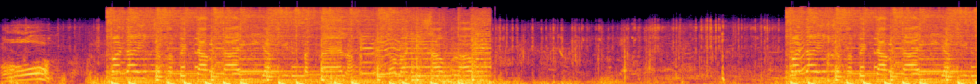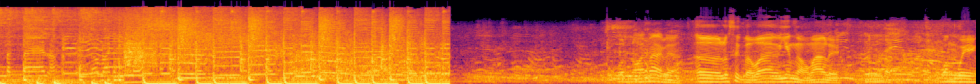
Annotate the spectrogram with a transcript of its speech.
โอ้ว่าได้จะกระเป็กจำใจอยากกินตั้งแต่หลัง จะกระเป็กจำใจอยากกินตั้งแต่หลังเราว่ากินคนน้อยมากเลยอะเออ รู้สึกแบบว่าเงียบเหงามากเลย วังเวง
